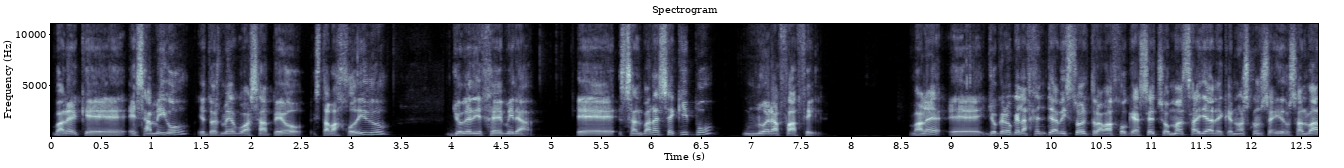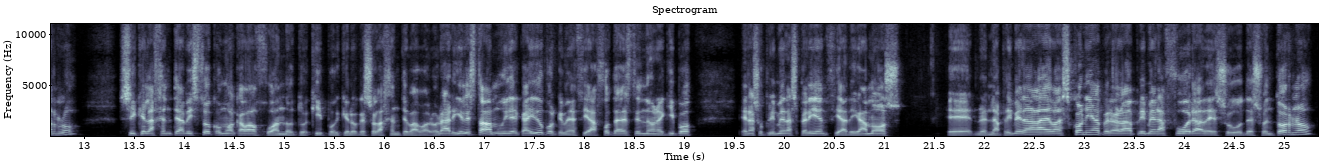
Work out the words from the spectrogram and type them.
¿vale? Que es amigo y entonces me whatsappeó. Estaba jodido. Yo le dije, mira, eh, salvar a ese equipo no era fácil. ¿Vale? Eh, yo creo que la gente ha visto el trabajo que has hecho, más allá de que no has conseguido salvarlo, sí que la gente ha visto cómo ha acabado jugando tu equipo y creo que eso la gente va a valorar. Y él estaba muy decaído porque me decía, J, descendiendo un equipo, era su primera experiencia, digamos, eh, la primera era la de Basconia, pero era la primera fuera de su, de su entorno.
